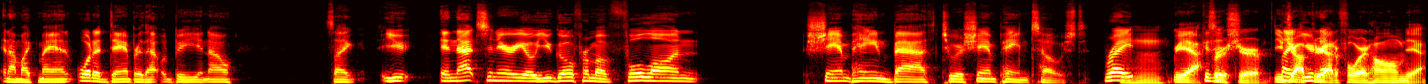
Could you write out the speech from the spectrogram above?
And I'm like, man, what a damper that would be, you know? It's like you in that scenario, you go from a full on champagne bath to a champagne toast, right? Mhm. Yeah, for it- sure. You like, drop three not- out of four at home. Yeah.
